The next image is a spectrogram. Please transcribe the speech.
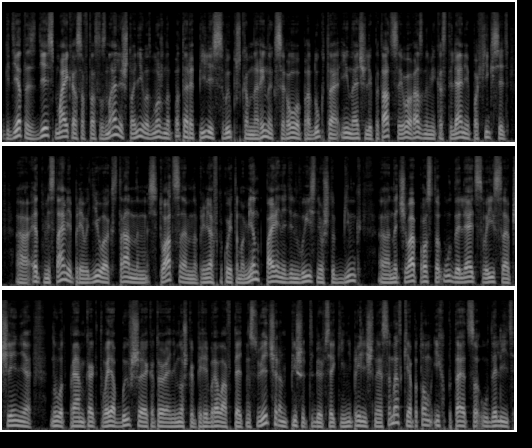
Где-то здесь Microsoft осознали, что они, возможно, поторопились с выпуском на рынок сырого продукта и начали пытаться его разными костылями пофиксить, а, это местами приводило к странным ситуациям. Например, в какой-то момент парень один выяснил, что Bing а, начала просто удалять свои сообщения. Ну вот прям как твоя бывшая, которая немножко перебрала в пятницу вечером, пишет тебе всякие неприличные смс а потом их пытается удалить.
